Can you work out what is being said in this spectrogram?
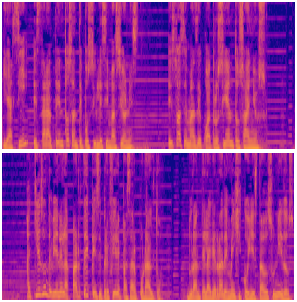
y así estar atentos ante posibles invasiones. Esto hace más de 400 años. Aquí es donde viene la parte que se prefiere pasar por alto. Durante la Guerra de México y Estados Unidos,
